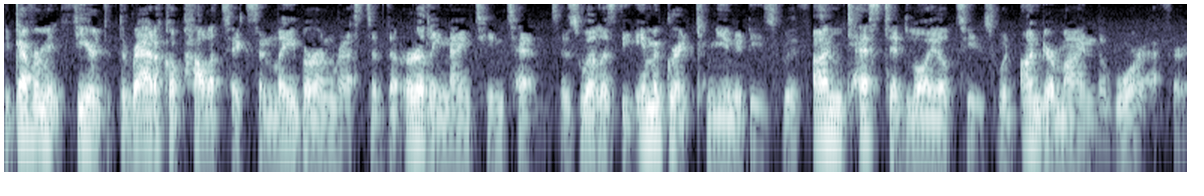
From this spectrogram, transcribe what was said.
the government feared that the radical politics and labor unrest of the early 1910s, as well as the immigrant communities with untested loyalties, would undermine the war effort.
